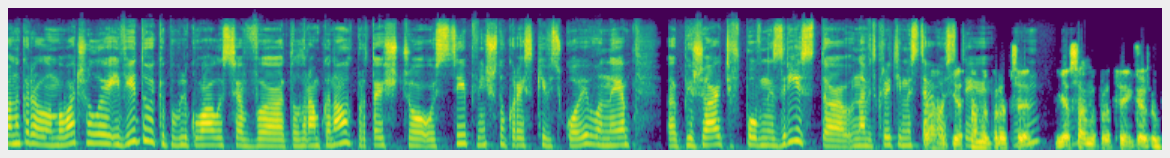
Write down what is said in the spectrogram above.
Пане Кирило, ми бачили і відео, які публікувалися в телеграм-каналах про те, що ось ці північно-корейські військові вони е, біжать в повний зріст е, на відкритій місцевості. Так, я саме про це. Мгм. Я саме про це і кажу.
